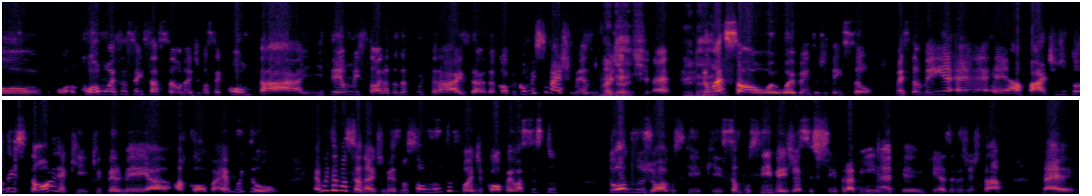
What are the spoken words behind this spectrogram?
ou, ou, como essa sensação né, de você contar e ter uma história toda por trás da, da Copa, e como isso mexe mesmo com Verdade. a gente, né? Verdade. Não é só o, o, evento de tensão, mas também é, é, é, a parte de toda a história que, que permeia a Copa. É muito, é muito emocionante mesmo. Eu sou muito fã de Copa, eu assisto todos os jogos que, que são possíveis de assistir para mim, né? Porque, enfim, às vezes a gente está né,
